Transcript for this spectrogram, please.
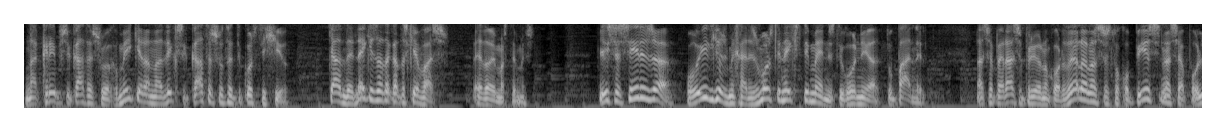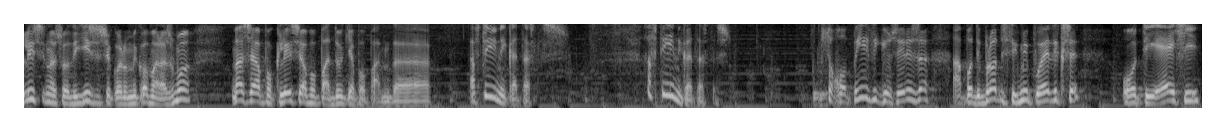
Να κρύψει κάθε σου αιχμή και να αναδείξει κάθε σου θετικό στοιχείο. Και αν δεν έχεις, θα τα κατασκευάσεις. Εδώ είμαστε εμείς. Είσαι ΣΥΡΙΖΑ, ο ίδιος μηχανισμός την έχει στημένη στη γωνία του πάνελ. Να σε περάσει κορδέλα, να σε στοχοποιήσει, να σε απολύσει, να σε οδηγήσει σε οικονομικό μαρασμό, να σε αποκλείσει από παντού και από πάντα. Αυτή είναι η κατάσταση. Αυτή είναι η κατάσταση. Στοχοποιήθηκε ο ΣΥΡΙΖΑ από την πρώτη στιγμή που έδειξε ότι έχει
